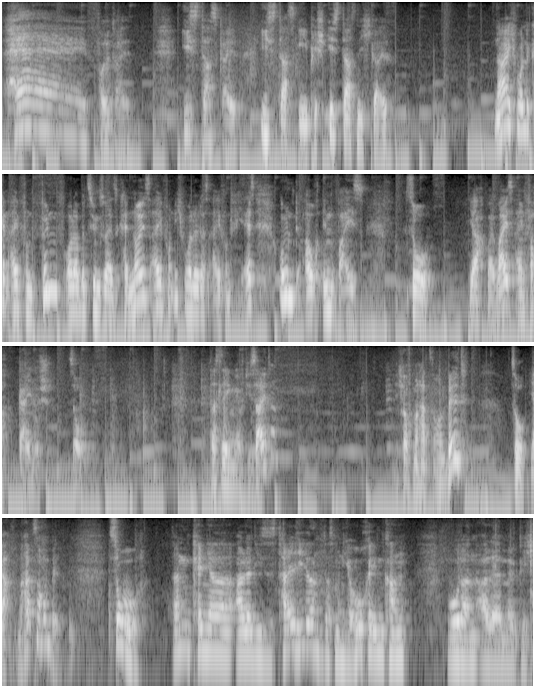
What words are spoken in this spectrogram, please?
Hey, voll geil. Ist das geil? Ist das episch? Ist das nicht geil? Na, ich wollte kein iPhone 5 oder beziehungsweise kein neues iPhone, ich wollte das iPhone 4S und auch in weiß. So, ja, weil weiß einfach geil ist. So, das legen wir auf die Seite. Ich hoffe, man hat noch ein Bild. So, ja, man hat noch ein Bild. So, dann kennen ja alle dieses Teil hier, das man hier hochheben kann, wo dann alle möglichen,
